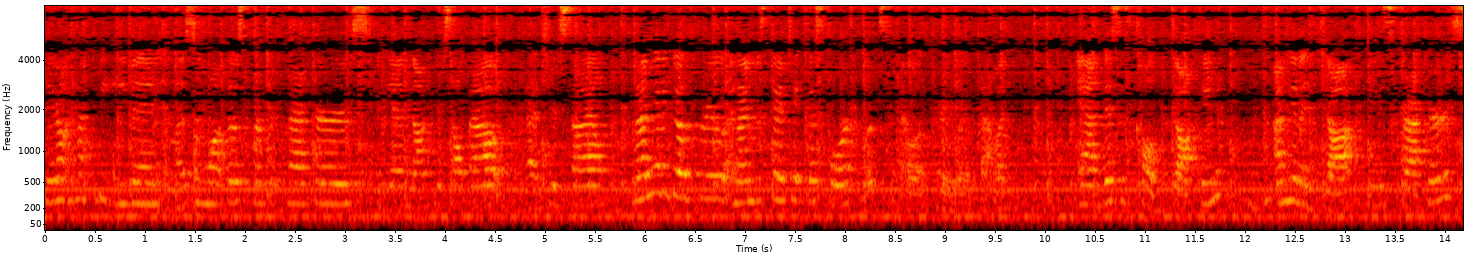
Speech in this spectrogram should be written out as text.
They don't have to be even unless you want those perfect crackers. Again, knock yourself out if that's your style. But I'm going to go through and I'm just going to take this fork. Whoops, look very good with that one. And this is called docking. I'm going to dock these crackers.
